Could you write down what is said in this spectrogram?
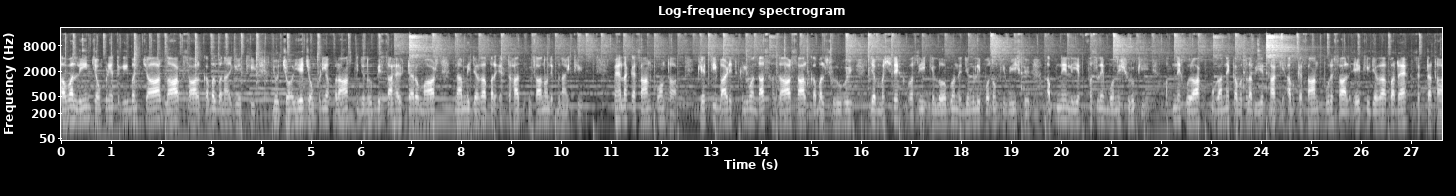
अवलीन झोंपड़ियाँ तकरीबन चार लाख साल कबल बनाई गई थी, जो जो ये झोंपड़ियाँ फ्रांस के जनूबी साहल टेरोमार्स नामी जगह पर इतहद इंसानों ने बनाई थी। पहला किसान कौन था? खेती बाड़ी तकरीबन दस हज़ार साल कबल शुरू हुई जब मशरक वसी के लोगों ने जंगली पौधों के बीच से अपने लिए फ़सलें बोनी शुरू की, अपने खुराक उगाने का मतलब ये था कि अब किसान पूरे साल एक ही जगह पर रह सकता था।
